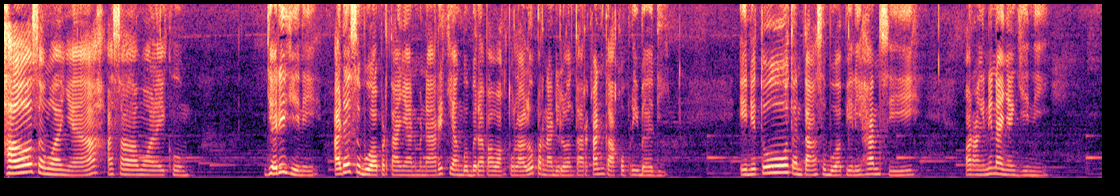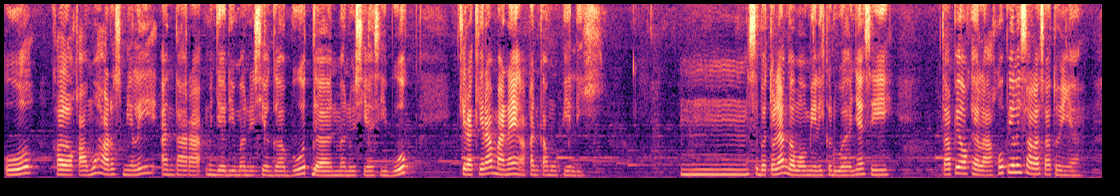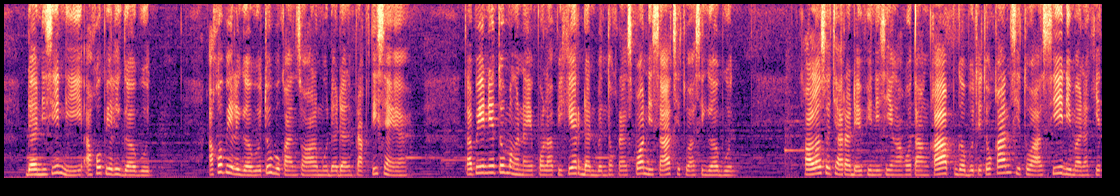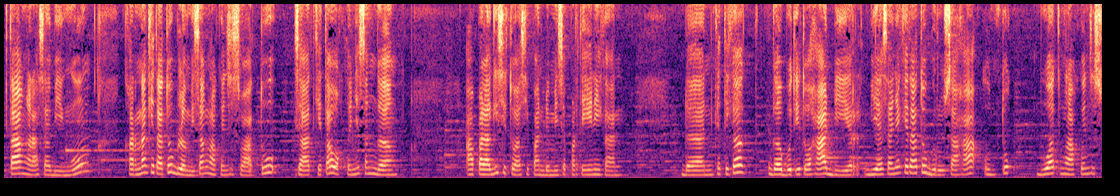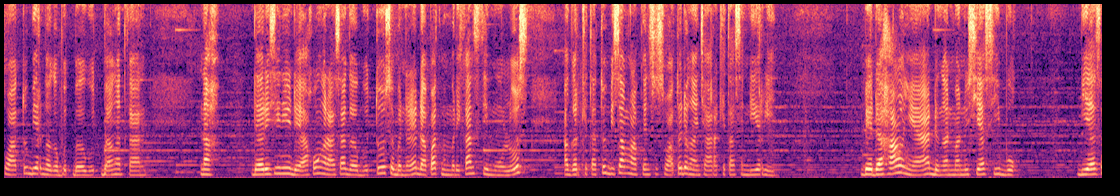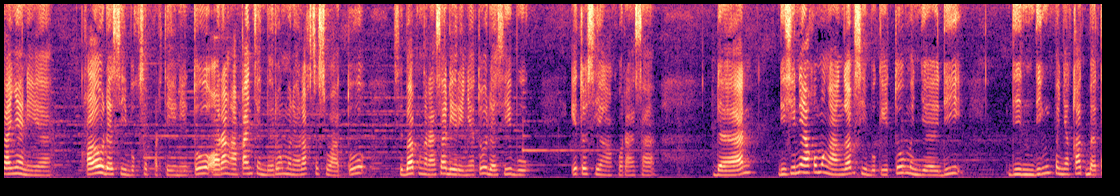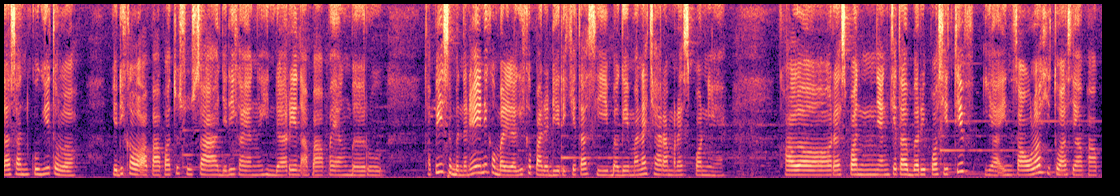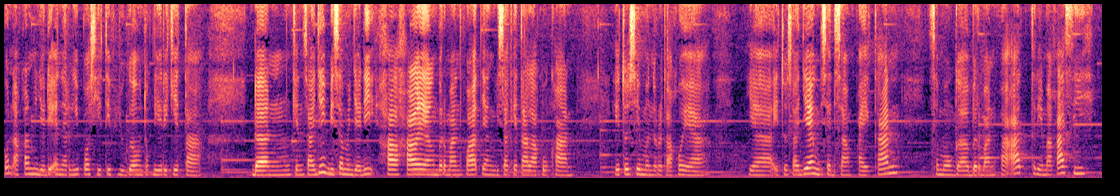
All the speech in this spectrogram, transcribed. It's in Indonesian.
Halo semuanya, Assalamualaikum. Jadi gini, ada sebuah pertanyaan menarik yang beberapa waktu lalu pernah dilontarkan ke aku pribadi. Ini tuh tentang sebuah pilihan sih. Orang ini nanya gini, Ul, kalau kamu harus milih antara menjadi manusia gabut dan manusia sibuk, kira-kira mana yang akan kamu pilih? Hmm, sebetulnya nggak mau milih keduanya sih. Tapi oke lah, aku pilih salah satunya. Dan di sini aku pilih gabut. Aku pilih gabut tuh bukan soal mudah dan praktisnya ya. Tapi ini tuh mengenai pola pikir dan bentuk respon di saat situasi gabut. Kalau secara definisi yang aku tangkap, gabut itu kan situasi di mana kita ngerasa bingung karena kita tuh belum bisa ngelakuin sesuatu saat kita waktunya senggang. Apalagi situasi pandemi seperti ini kan. Dan ketika gabut itu hadir, biasanya kita tuh berusaha untuk buat ngelakuin sesuatu biar nggak gabut-gabut banget kan. Nah, dari sini deh aku ngerasa gabut tuh sebenarnya dapat memberikan stimulus agar kita tuh bisa ngelakuin sesuatu dengan cara kita sendiri. Beda halnya dengan manusia sibuk. Biasanya nih ya, kalau udah sibuk seperti ini tuh orang akan cenderung menolak sesuatu sebab ngerasa dirinya tuh udah sibuk. Itu sih yang aku rasa. Dan di sini aku menganggap sibuk itu menjadi dinding penyekat batasanku gitu loh. Jadi kalau apa-apa tuh susah, jadi kayak ngehindarin apa-apa yang baru. Tapi sebenarnya ini kembali lagi kepada diri kita sih, bagaimana cara meresponnya. Kalau respon yang kita beri positif, ya insya Allah situasi apa pun akan menjadi energi positif juga untuk diri kita. Dan mungkin saja bisa menjadi hal-hal yang bermanfaat yang bisa kita lakukan. Itu sih menurut aku ya. Ya, itu saja yang bisa disampaikan. Semoga bermanfaat. Terima kasih.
